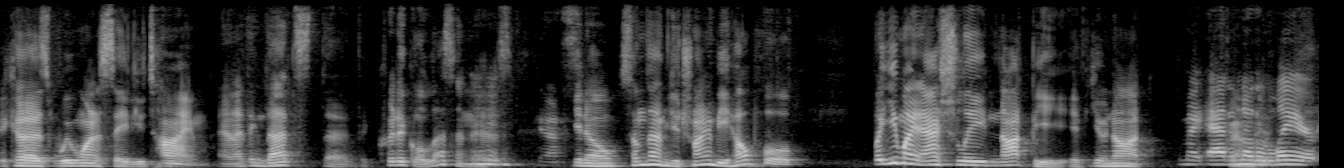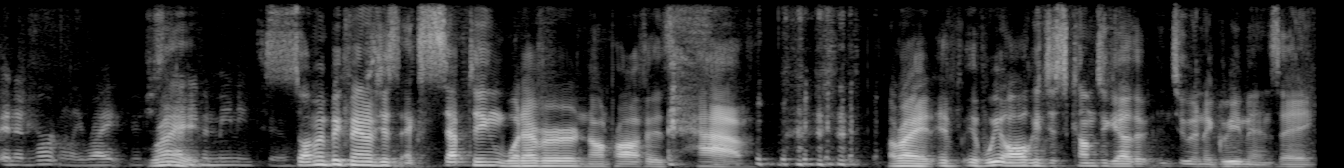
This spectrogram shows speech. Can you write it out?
because we want to save you time. And I think that's the, the critical lesson Mhm. is, Yes. you know, sometimes you're trying to be helpful, but you might actually not be if you're not. You might add Yeah. another layer inadvertently, right? You're just not Right. even meaning to. So I'm a big fan of just accepting whatever nonprofits have. all right. If, if we all could just come together into an agreement and say,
